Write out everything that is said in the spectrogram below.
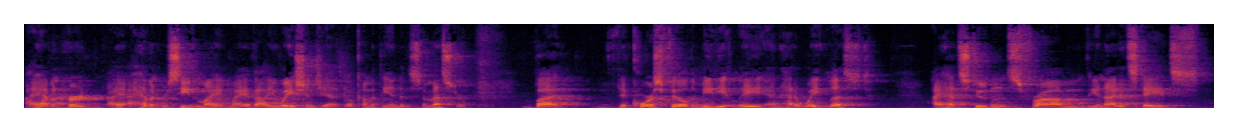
I haven't heard, I, I haven't received my, my evaluations yet. They'll come at the end of the semester. But the course filled immediately and had a wait list. I had students from the United States,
